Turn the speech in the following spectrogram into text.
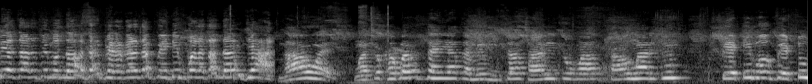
બે હજાર રૂપિયામાં દસ હજાર ભેગા કર્યા હતા પેટી પડ્યા હતા દસ હજાર. ના હોય. મને તો ખબર જ નહીં યાર તમે ઊંચા સારી તો પેટીમાં પેટું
